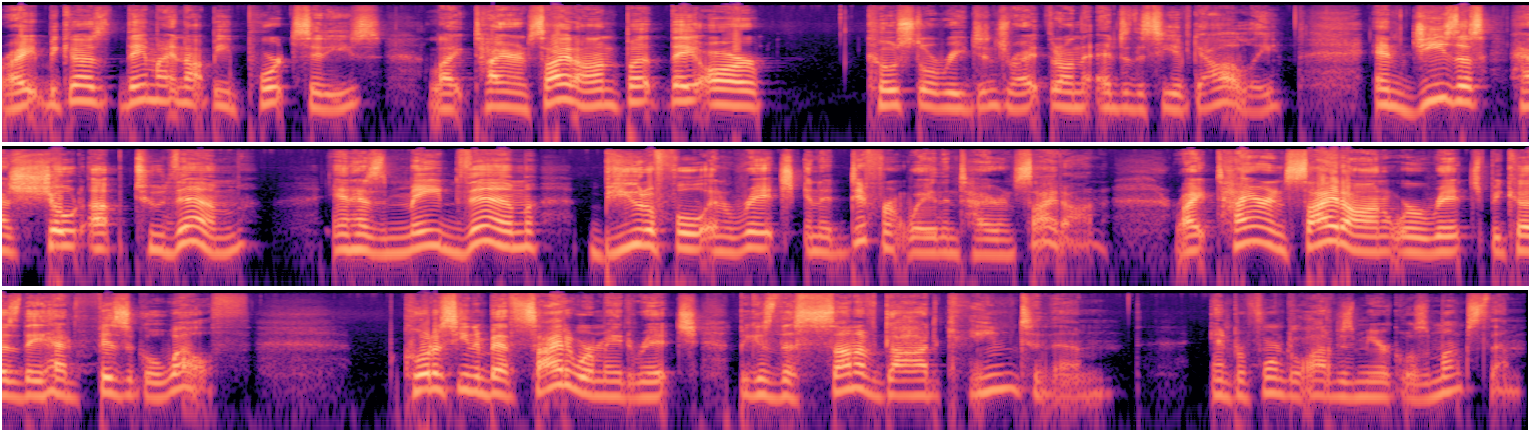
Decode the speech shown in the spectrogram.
right? Because they might not be port cities like Tyre and Sidon, but they are coastal regions, right? They're on the edge of the Sea of Galilee. And Jesus has showed up to them and has made them beautiful and rich in a different way than Tyre and Sidon, right? Tyre and Sidon were rich because they had physical wealth. Chorazin and Bethsaida were made rich because the Son of God came to them and performed a lot of his miracles amongst them.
